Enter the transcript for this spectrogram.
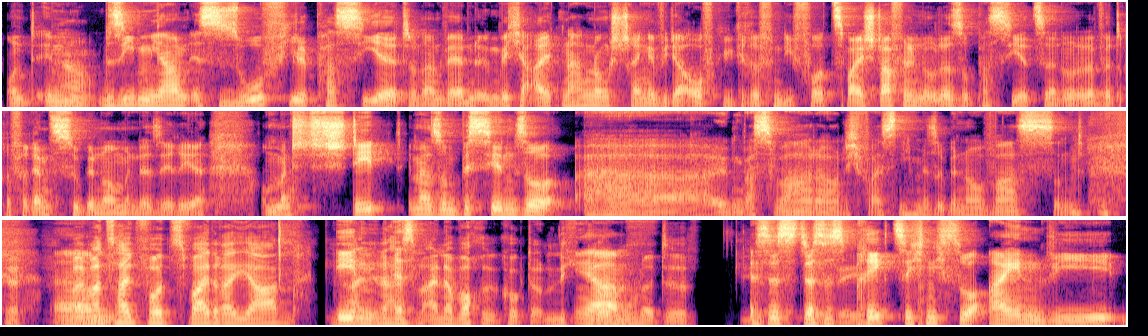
Und in Ja. sieben Jahren ist so viel passiert und dann werden irgendwelche alten Handlungsstränge wieder aufgegriffen, die vor zwei Staffeln oder so passiert sind oder da wird Referenz zugenommen in der Serie. Und man steht immer so ein bisschen so, ah, irgendwas war da und ich weiß nicht mehr so genau was. Und, Weil man ähm, es halt vor zwei, drei Jahren in, eben, es- von einer Woche geguckt hat und nicht Ja. über Monate. Es ist, das ist, prägt sich nicht so ein wie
